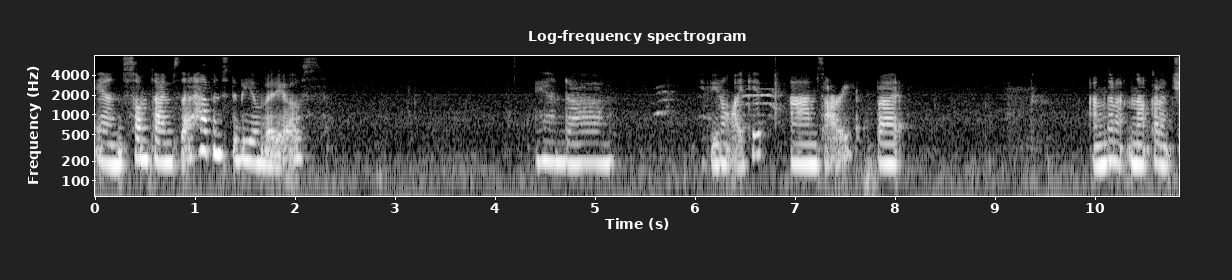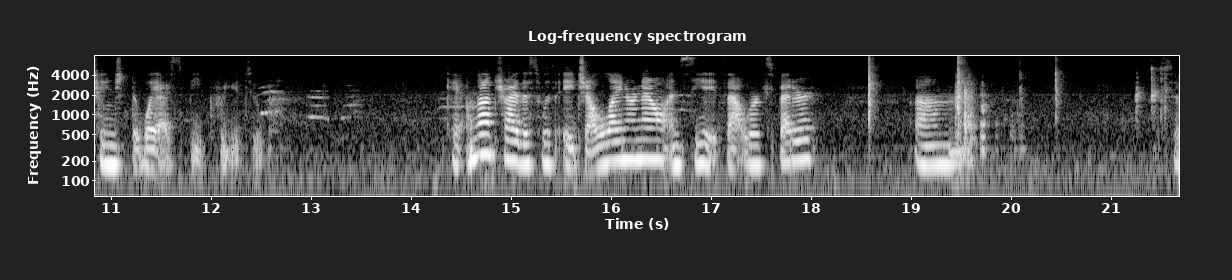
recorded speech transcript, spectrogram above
and sometimes that happens to be in videos. And um, if you don't like it, I'm sorry, but I'm gonna not gonna change the way I speak for YouTube. Okay, I'm gonna try this with a gel liner now and see if that works better. Um, so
